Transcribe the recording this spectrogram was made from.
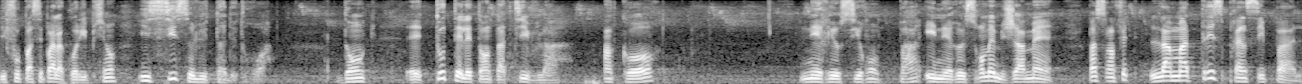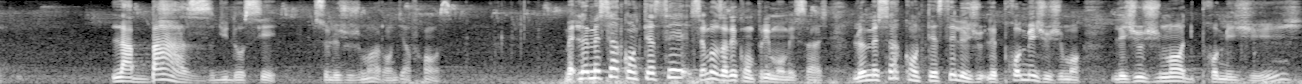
il faut passer par la corruption. Ici, c'est l'état de droit. Donc, toutes les tentatives là, encore, ne réussiront pas et ne réussiront même jamais. Parce qu'en fait, la matrice principale, la base du dossier, c'est le jugement arrondi en France. Mais le message contesté, c'est moi, vous avez compris mon message. Le message contesté, le, premier jugement, le jugement du premier juge,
